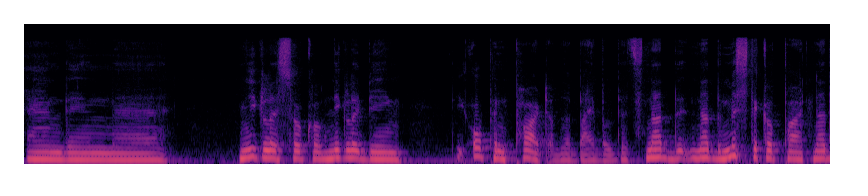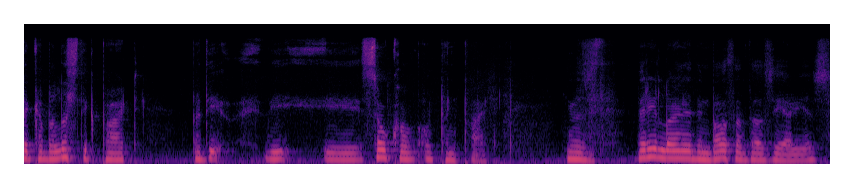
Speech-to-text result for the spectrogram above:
and in uh, Nigle, so-called Nigle being the open part of the Bible. That's not the, not the mystical part, not the Kabbalistic part, but the, the uh, so-called open part. He was very learned in both of those areas.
